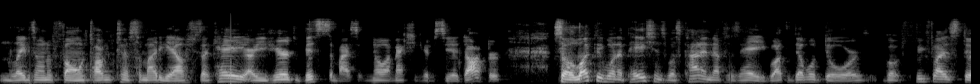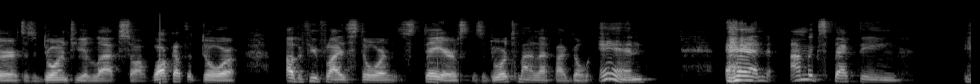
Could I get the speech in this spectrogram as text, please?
the lady's on the phone talking to somebody else. She's like, "Hey, are you here to visit somebody?" I said, "No, I'm actually here to see a doctor." So luckily, one of the patients was kind enough to say, "Hey, go out the double doors, go three flights of stairs. There's a door into your left." So I walk out the door, up a few flights of store, stairs. There's a door to my left. I go in, and I'm expecting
